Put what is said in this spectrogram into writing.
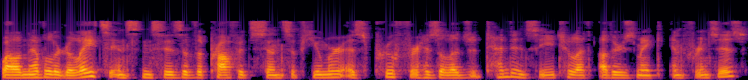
While Neville relates instances of the prophet's sense of humor as proof for his alleged tendency to let others make inferences,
